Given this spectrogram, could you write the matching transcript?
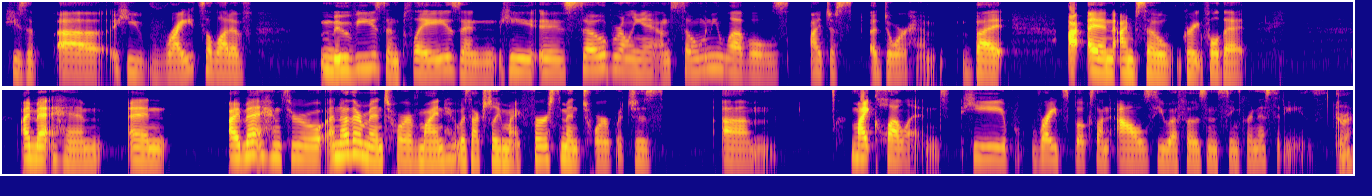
he's a uh, he writes a lot of movies and plays, and he is so brilliant on so many levels. I just adore him. But I, and I'm so grateful that I met him and I met him through another mentor of mine who was actually my first mentor, which is um, Mike Clelland. He writes books on owls, UFOs, and synchronicities. okay.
